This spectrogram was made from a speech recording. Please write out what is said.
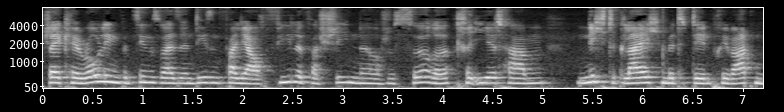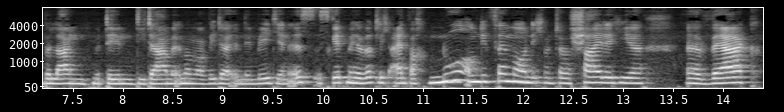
J.K. Rowling beziehungsweise in diesem Fall ja auch viele verschiedene Regisseure kreiert haben, nicht gleich mit den privaten Belangen, mit denen die Dame immer mal wieder in den Medien ist. Es geht mir hier wirklich einfach nur um die Filme und ich unterscheide hier äh, Werk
